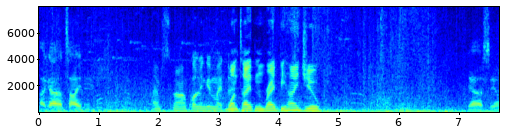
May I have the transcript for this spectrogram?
I got a Titan. I'm, uh, I'm calling in my Titan. One Titan right behind you. Yeah, I see him.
